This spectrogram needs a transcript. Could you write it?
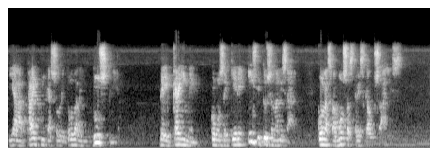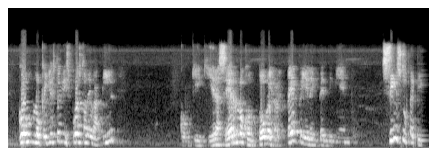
y a la práctica, sobre todo a la industria del crimen, como se quiere institucionalizar, con las famosas tres causales. Con lo que yo estoy dispuesto a debatir con quien quiera hacerlo, con todo el respeto y el entendimiento, sin subjetivo.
